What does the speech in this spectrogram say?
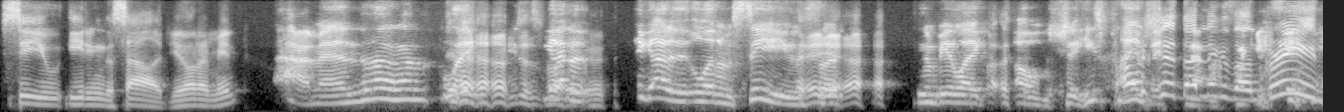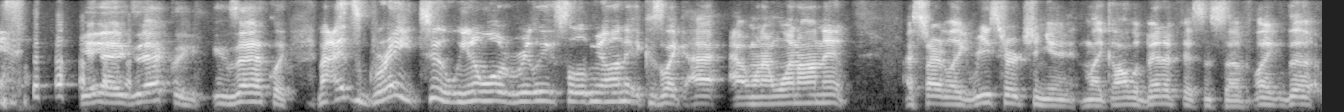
see you eating the salad. You know what I mean? Ah, man, uh, like I'm you gotta you gotta let them see you. So Yeah. gonna be like, oh shit, he's playing. Oh shit, that nigga's on greens. yeah, exactly, exactly. Now it's great too. You know what really sold me on it? Because like I, I when I went on it, I started like researching it and like all the benefits and stuff. Like the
